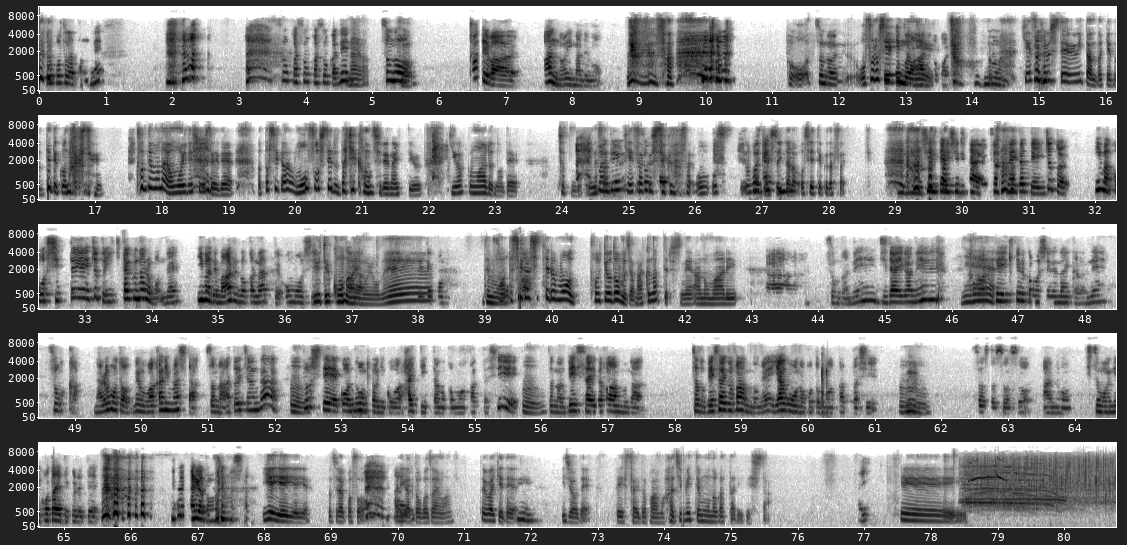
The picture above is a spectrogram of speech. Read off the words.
そういうことだったのね。そうか、そうか、そうか。で、なそのそカフェはあんの？今でも。う。さこその、う、恐ろしいことに。検索してみたんだけど、出てこなくて、とんでもない思い出修正で、私が妄想してるだけかもしれないっていう疑惑もあるので、ちょっと皆さん検索してください。おおし覚えてる人いたら教えてください。うん知りたい、知りたい。そうね、だって、ちょっと、今こう知って、ちょっと行きたくなるもんね。今でもあるのかなって思うし。出てこないのよ出てね。こない。でも私が知ってるもう東京ドームじゃなくなってるしね、あの周り。そうだね。時代がね、変わっねてきてるかもしれないからね。そうか。なるほど。でも分かりました。その、あといちゃんが。どうしてこう農業にこう入っていったのかも分かったし、うん。そのベースサイドファームが、ちょっとベースサイドファームのね、屋号のことも分かったし、うん。うんそうそうそうそう、あの、質問に答えてくれて、ありがとうございました。いえいえいえいえ、こちらこそありがとうございます。というわけでう、ん。以上で、ベースサイドファーム初めて物語でした。はい。えー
